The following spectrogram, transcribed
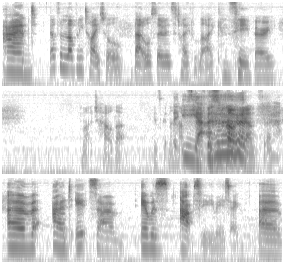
And That's a lovely title. That also is a title that I can see very much how that is going to happen. Yeah. as well, cancer. um and it's um it was absolutely amazing. Um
